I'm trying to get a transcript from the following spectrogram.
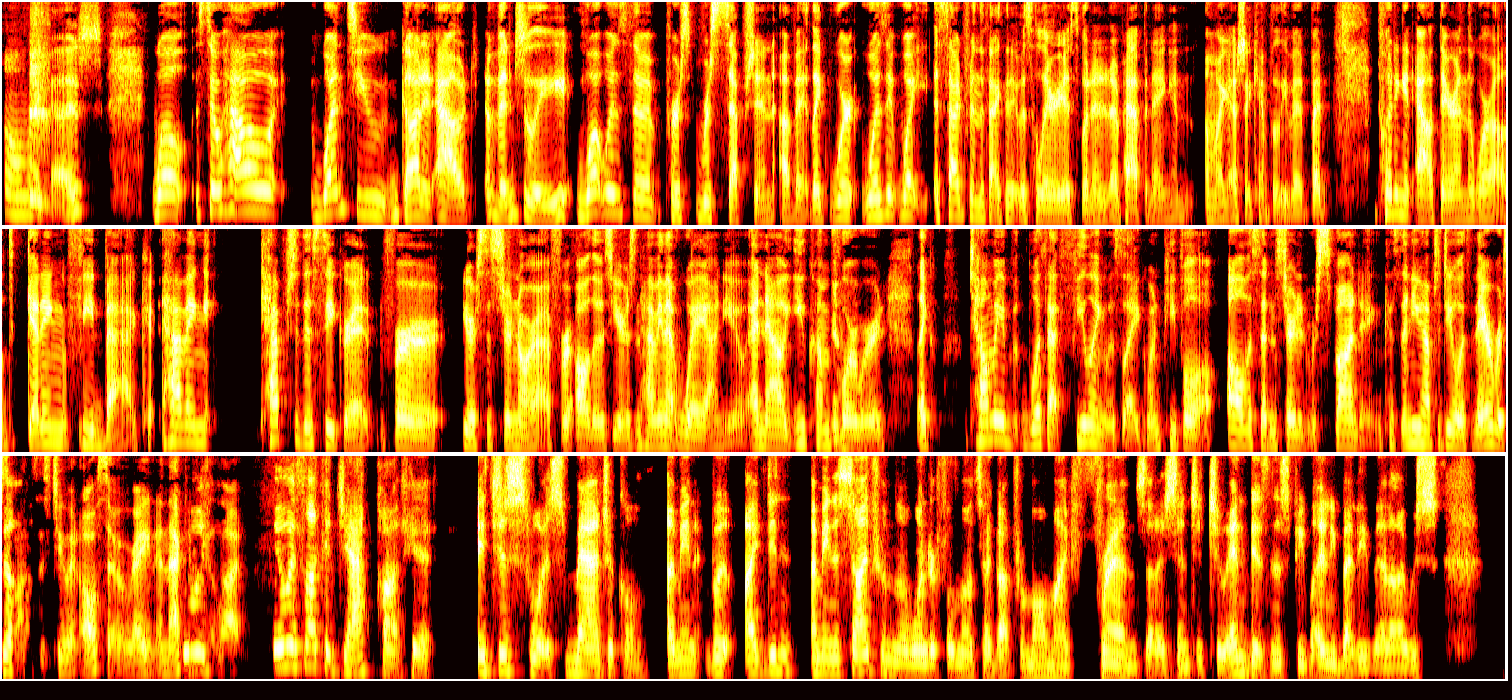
oh my gosh. Well, so how once you got it out eventually, what was the per- reception of it? Like, where was it? What aside from the fact that it was hilarious, what ended up happening, and oh my gosh, I can't believe it. But putting it out there in the world, getting feedback, having kept the secret for your sister Nora for all those years, and having that weigh on you, and now you come yeah. forward, like tell me what that feeling was like when people all of a sudden started responding because then you have to deal with their responses to it also right? And that can was, be a lot. It was like a jackpot hit. It just was magical. I mean but i didn't i mean aside from the wonderful notes i got from all my friends that i sent it to and business people anybody that i was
